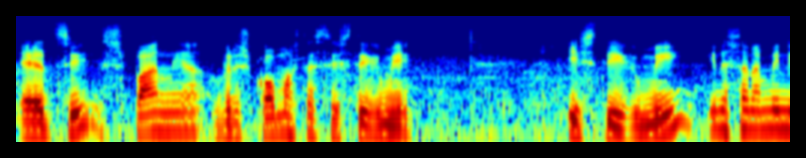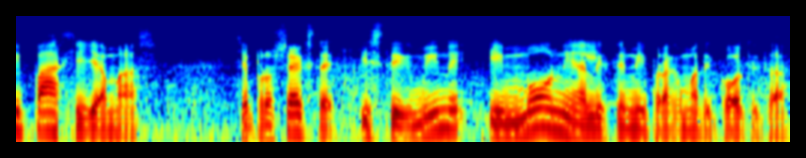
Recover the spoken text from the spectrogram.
Έτσι σπάνια βρισκόμαστε στη στιγμή. Η στιγμή είναι σαν να μην υπάρχει για μας. Και προσέξτε, η στιγμή είναι η μόνη αληθινή πραγματικότητα,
